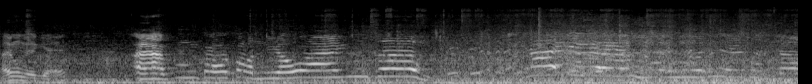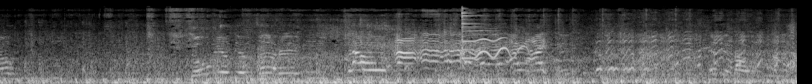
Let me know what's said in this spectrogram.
Đấy mọi người kể. À có còn nhiều anh không? Nói đi em muốn em thật lòng Cậu yêu thương giờ đây sao ai ai ai ai ai ai ai ai ai ai ai ai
